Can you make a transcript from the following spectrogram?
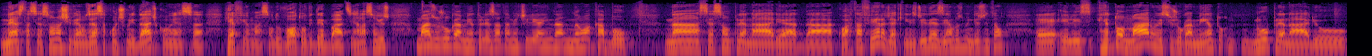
nesta sessão nós tivemos essa continuidade com essa reafirmação do voto, houve debates em relação a isso, mas o julgamento ele exatamente ele ainda não acabou. Na sessão plenária da quarta-feira, dia 15 de dezembro, os ministros então é, eles retomaram esse julgamento no plenário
